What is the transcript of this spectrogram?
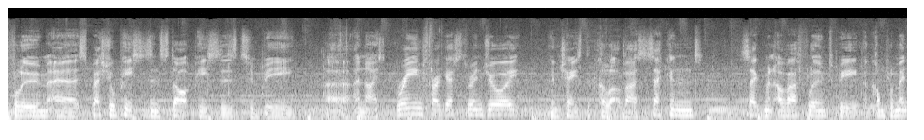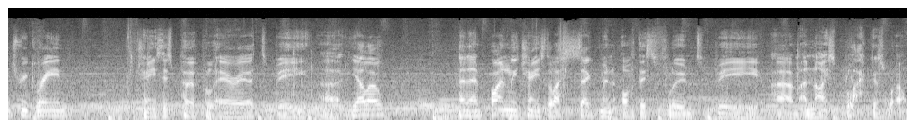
flume uh, special pieces and start pieces to be uh, a nice green for our guests to enjoy. We can change the color of our second segment of our flume to be a complementary green. We can change this purple area to be uh, yellow. And then finally change the last segment of this flume to be um, a nice black as well.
